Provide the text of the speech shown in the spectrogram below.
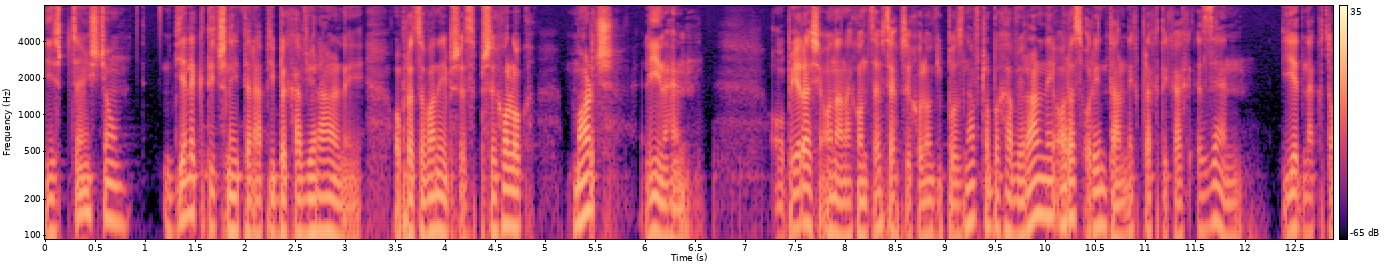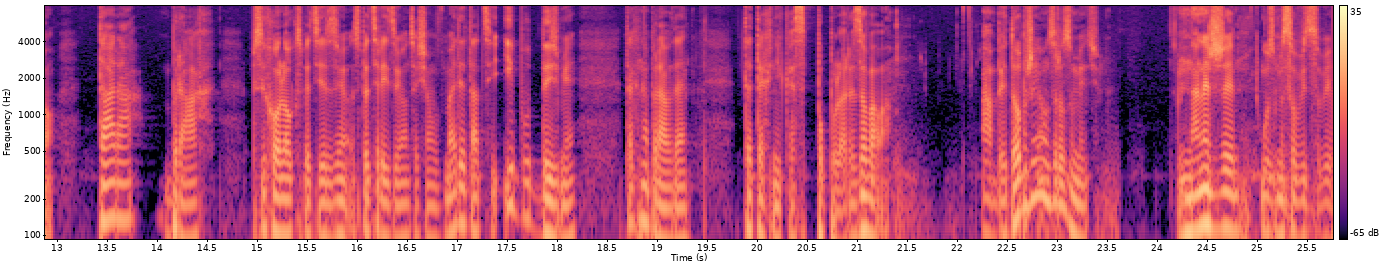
jest częścią dialektycznej terapii behawioralnej opracowanej przez psycholog March Linehan. Opiera się ona na koncepcjach psychologii poznawczo-behawioralnej oraz orientalnych praktykach zen. Jednak to Tara Brach, psycholog specjalizujący się w medytacji i buddyzmie, tak naprawdę tę technikę spopularyzowała. aby dobrze ją zrozumieć, należy uzmysłowić sobie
